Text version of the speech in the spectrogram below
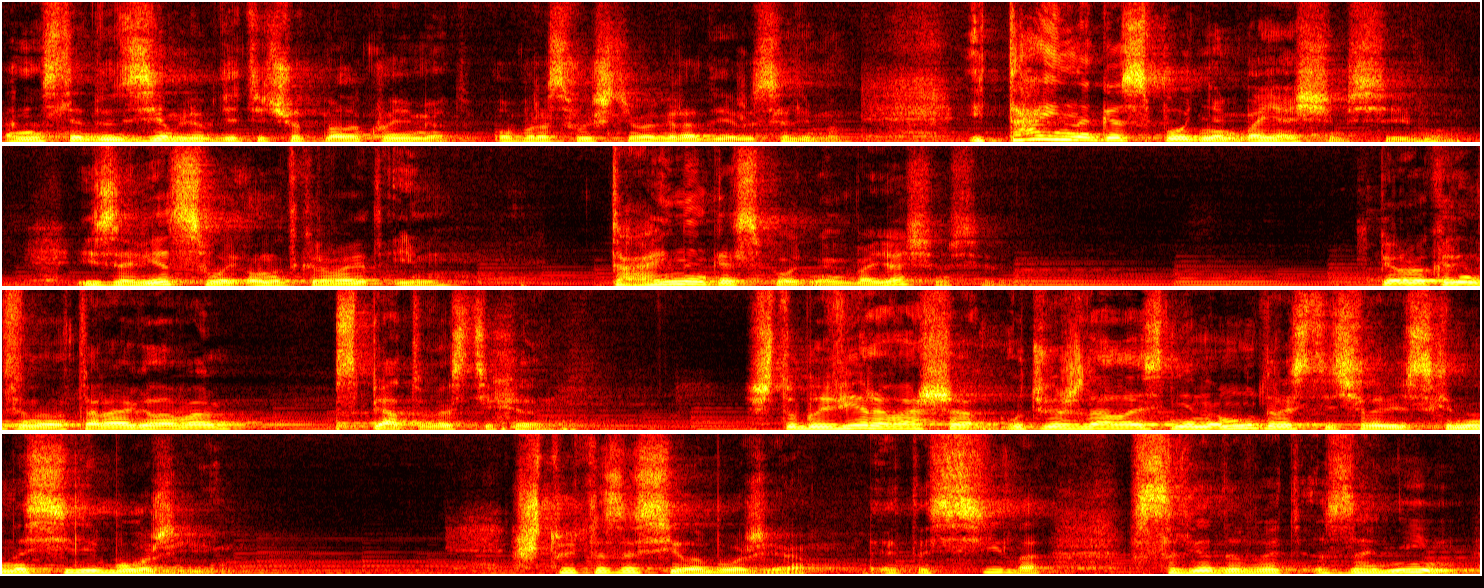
а наследует землю, где течет молоко и мед. Образ Вышнего града Иерусалима. И тайна Господня к боящимся Его – и завет свой Он открывает им. Тайна Господня боящимся. 1 Коринфянам, 2 глава, с 5 стиха. «Чтобы вера ваша утверждалась не на мудрости человеческой, но на силе Божьей». Что это за сила Божья? Это сила следовать за Ним,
